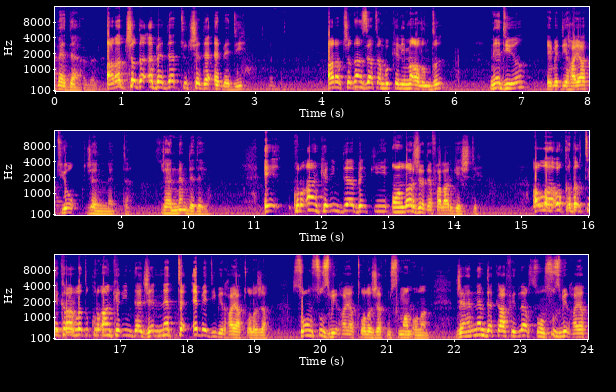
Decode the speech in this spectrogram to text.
Ebede. Arapçada ebede, Türkçede ebedi. Arapçadan zaten bu kelime alındı. Ne diyor? Ebedi hayat yok cennette. Cehennemde de yok. E Kur'an-ı Kerim'de belki onlarca defalar geçti. Allah o kadar tekrarladı Kur'an-ı Kerim'de cennette ebedi bir hayat olacak. Sonsuz bir hayat olacak Müslüman olan. Cehennemde kafirler sonsuz bir hayat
